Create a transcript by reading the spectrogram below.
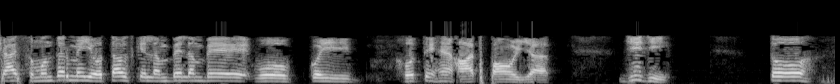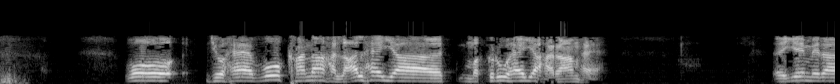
شاید سمندر میں یہ ہوتا ہے اس کے لمبے لمبے وہ کوئی ہوتے ہیں ہاتھ پاؤں یا جی جی تو وہ جو ہے وہ کھانا حلال ہے یا مکرو ہے یا حرام ہے یہ میرا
